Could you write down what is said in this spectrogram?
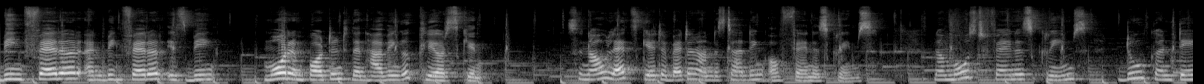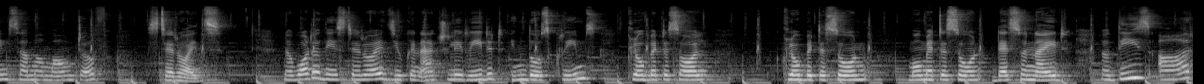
being fairer and being fairer is being more important than having a clear skin. So now let's get a better understanding of fairness creams. Now most fairness creams do contain some amount of steroids. Now what are these steroids? You can actually read it in those creams. Clobetasol, clobetasone, mometasone, desonide. Now these are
